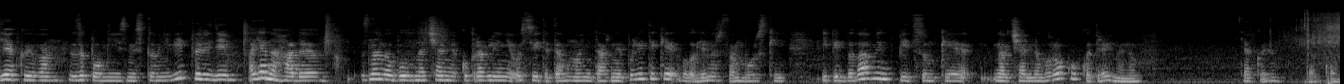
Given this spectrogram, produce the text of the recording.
Дякую вам за повні змістовні відповіді. А я нагадую, з нами був начальник управління освіти та гуманітарної політики Володимир Самбурський. І підбивав він підсумки навчального року, котрий минув. Дякую. Дякую.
